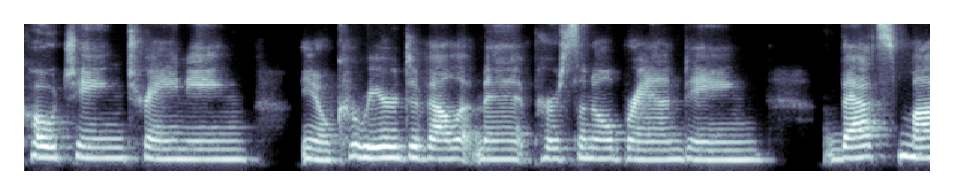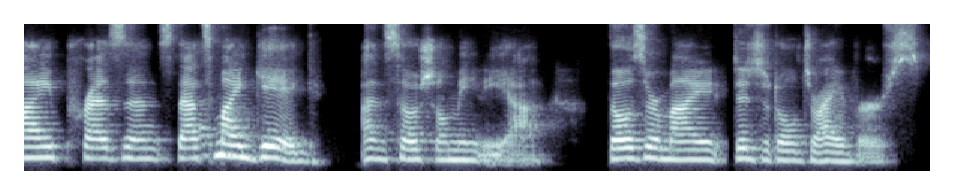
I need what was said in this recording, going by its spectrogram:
coaching, training, you know, career development, personal branding. That's my presence. That's my gig on social media. Those are my digital drivers.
